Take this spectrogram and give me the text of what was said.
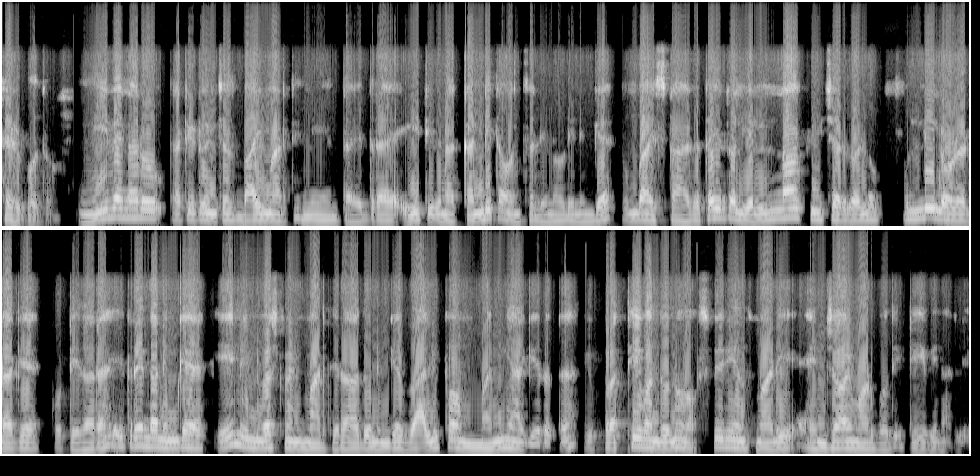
ಹೇಳ್ಬೋದು. ನೀವೇನಾರು ತರ್ಟಿ ಟೂ ಇಂಚಸ್ ಬೈ ಮಾಡ್ತೀನಿ ಅಂತ ಇದ್ರೆ ಈ ಟಿವಿನ ಖಂಡಿತ ಒಂದ್ಸಲಿ ನೋಡಿ ನಿಮ್ಗೆ ತುಂಬಾ ಇಷ್ಟ ಆಗುತ್ತೆ. ಇದ್ರಲ್ಲಿ ಎಲ್ಲಾ ಫೀಚರ್ಗಳು ಫುಲ್ಲಿ ಲೋಡೆಡ್ ಆಗಿ ಕೊಟ್ಟಿದ್ದಾರೆ. ಇದರಿಂದ ನಿಮ್ಗೆ ಏನ್ ಇನ್ವೆಸ್ಟ್ಮೆಂಟ್ ಮಾಡ್ತೀರಾ ಅದು ನಿಮ್ಗೆ ವ್ಯಾಲ್ಯೂ ಫಾರ್ ಮನಿ ಆಗಿರುತ್ತೆ. ಈ ಪ್ರತಿ ಒಂದನ್ನು ಎಕ್ಸ್ಪೀರಿಯನ್ಸ್ ಮಾಡಿ ಎಂಜಾಯ್ ಮಾಡ್ಬೋದು ಈ ಟಿವಿನಲ್ಲಿ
